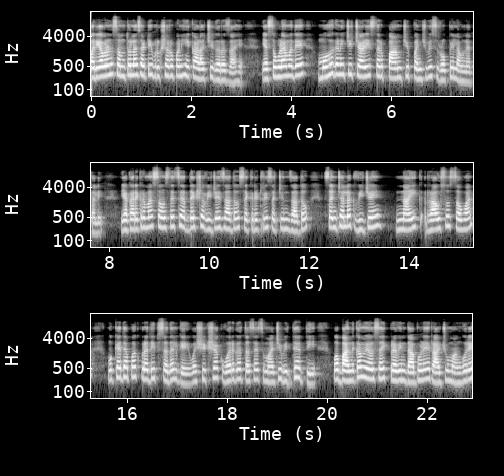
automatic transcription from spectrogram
पर्यावरण समतोलासाठी वृक्षारोपण ही काळाची गरज आहे. या सोहळ्यामध्ये मोहगणीची चाळीस तर पामची पंचवीस रोपे लावण्यात आली. या कार्यक्रमात संस्थेचे अध्यक्ष विजय जाधव सेक्रेटरी सचिन जाधव संचालक विजय नाईक रावसो चव्हाण मुख्याध्यापक प्रदीप सदलगे व शिक्षक वर्ग तसेच माजी विद्यार्थी व बांधकाम व्यावसायिक प्रवीण दाभोळे राजू मांगोरे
